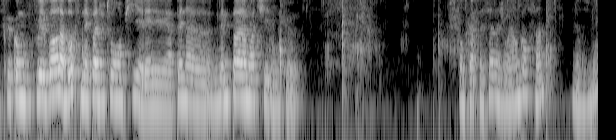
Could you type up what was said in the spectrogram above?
Parce que comme vous pouvez le voir, la box n'est pas du tout remplie. Elle est à peine, euh, même pas à la moitié. Donc, euh, je pense qu'après ça, j'aurai encore faim, malheureusement.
